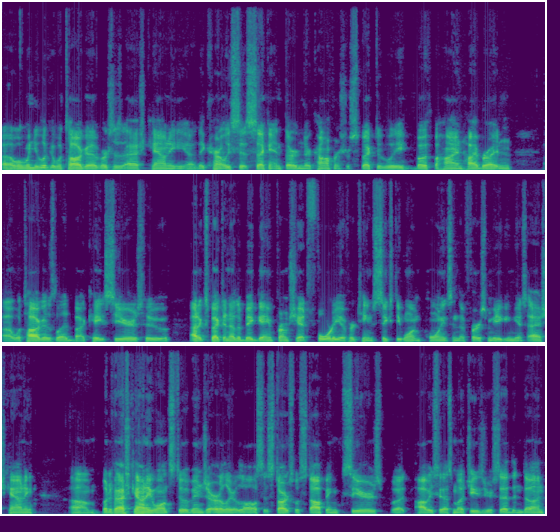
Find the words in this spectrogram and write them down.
Uh, well, when you look at Watauga versus Ashe County, uh, they currently sit second and third in their conference, respectively, both behind Hibriten. Uh, Watauga is led by Kate Sears, who I'd expect another big game from. She had 40 of her team's 61 points in the first meeting against Ashe County. Um, but if Ashe County wants to avenge an earlier loss, it starts with stopping Sears, but obviously that's much easier said than done.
